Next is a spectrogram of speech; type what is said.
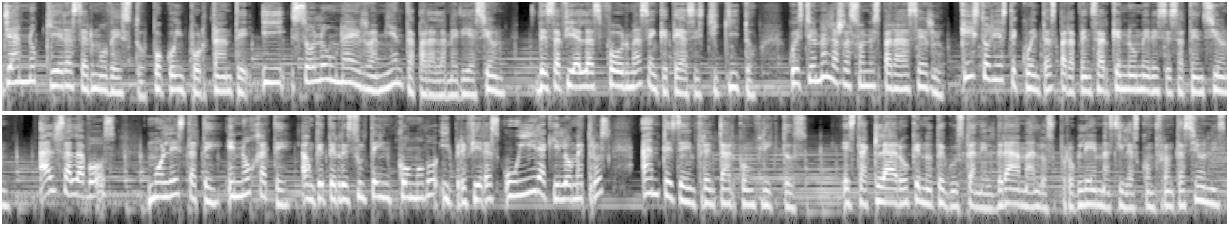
ya no quieras ser modesto, poco importante y solo una herramienta para la mediación. Desafía las formas en que te haces chiquito. Cuestiona las razones para hacerlo. ¿Qué historias te cuentas para pensar que no mereces atención? Alza la voz, moléstate, enójate, aunque te resulte incómodo y prefieras huir a kilómetros antes de enfrentar conflictos. Está claro que no te gustan el drama, los problemas y las confrontaciones.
